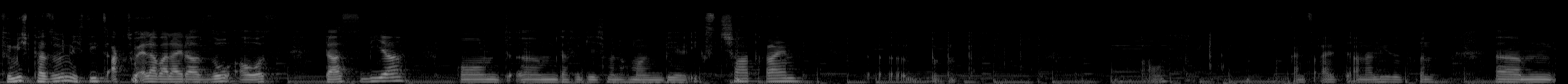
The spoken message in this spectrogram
Für mich persönlich sieht es aktuell aber leider so aus, dass wir, und ähm, dafür gehe ich mal nochmal in den BLX-Chart rein, äh, aus, ganz alte Analyse drin, ähm,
